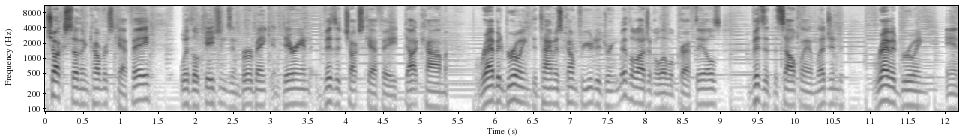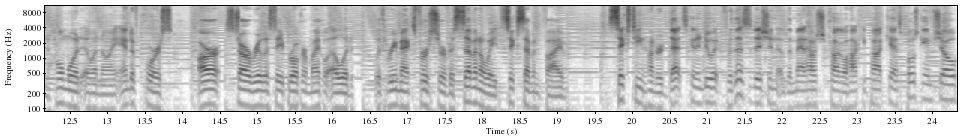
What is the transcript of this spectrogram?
Chuck's Southern Comforts Cafe, with locations in Burbank and Darien. Visit chuckscafe.com. Rabid Brewing, the time has come for you to drink mythological level craft ales. Visit the Southland legend, Rabid Brewing in Homewood, Illinois. And of course, our star real estate broker, Michael Elwood, with REMAX First Service 708 675 1600. That's going to do it for this edition of the Madhouse Chicago Hockey Podcast postgame show.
